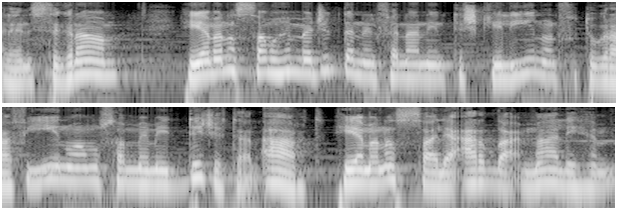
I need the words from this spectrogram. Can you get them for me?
الإنستغرام هي منصة مهمة جدا للفنانين التشكيليين والفوتوغرافيين ومصممي ال digital art. هي منصة لعرض أعمالهم.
